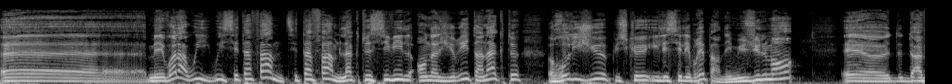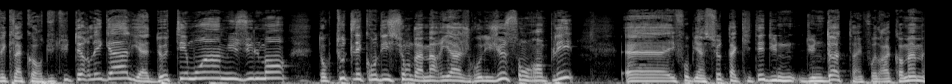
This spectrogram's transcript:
Euh, mais voilà, oui, oui, c'est ta femme, c'est ta femme. L'acte civil en Algérie est un acte religieux puisqu'il est célébré par des musulmans. Euh, avec l'accord du tuteur légal, il y a deux témoins musulmans. Donc toutes les conditions d'un mariage religieux sont remplies. Euh, il faut bien sûr t'acquitter d'une dot. Hein. Il faudra quand même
